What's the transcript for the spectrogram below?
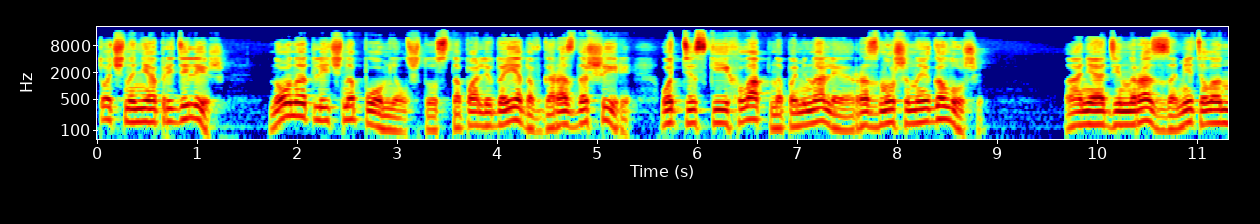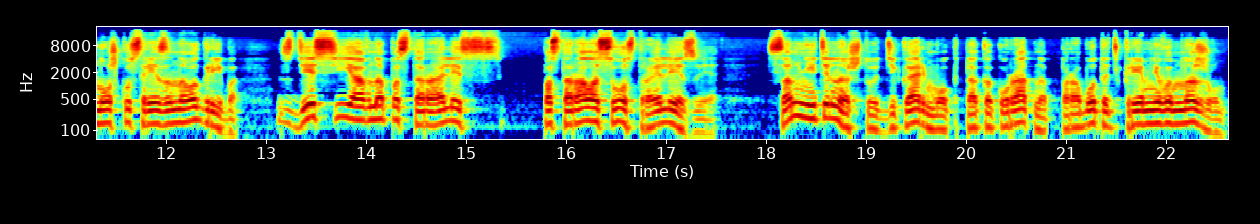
точно не определишь, но он отлично помнил, что стопа людоедов гораздо шире, оттиски их лап напоминали разношенные галоши. Аня один раз заметила ножку срезанного гриба. Здесь явно постарались, постаралось острое лезвие. Сомнительно, что дикарь мог так аккуратно поработать кремниевым ножом.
